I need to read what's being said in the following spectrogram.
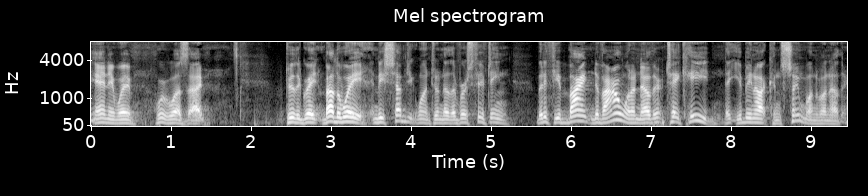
anyway, where was I? to the great. By the way, and be subject one to another. Verse 15. But if you bite and devour one another, take heed that you be not consumed one of another.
